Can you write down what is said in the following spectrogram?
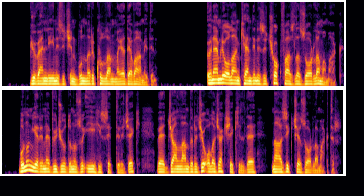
güvenliğiniz için bunları kullanmaya devam edin. Önemli olan kendinizi çok fazla zorlamamak. Bunun yerine vücudunuzu iyi hissettirecek ve canlandırıcı olacak şekilde nazikçe zorlamaktır.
